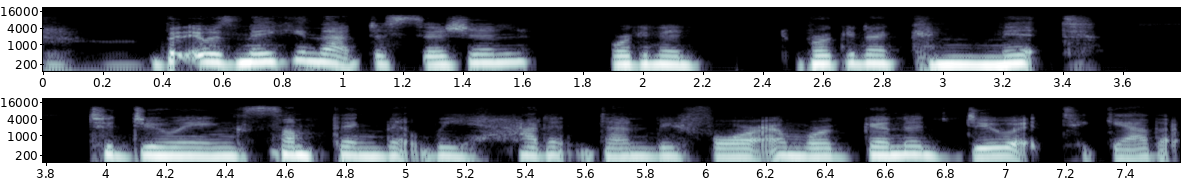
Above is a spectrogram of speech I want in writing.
mm-hmm. but it was making that decision we're going to we're going to commit to doing something that we hadn't done before and we're going to do it together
